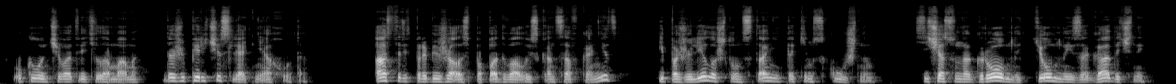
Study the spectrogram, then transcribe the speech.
– уклончиво ответила мама. «Даже перечислять неохота». Астрид пробежалась по подвалу из конца в конец и пожалела, что он станет таким скучным. Сейчас он огромный, темный и загадочный,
